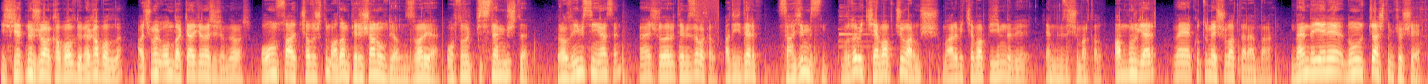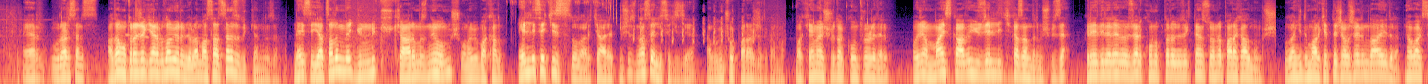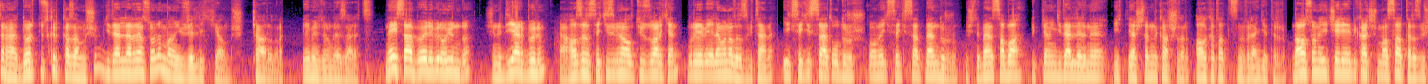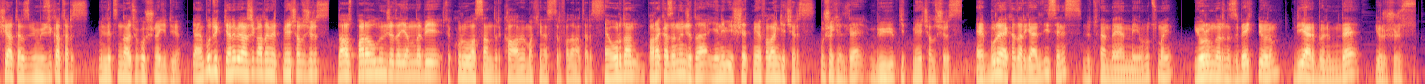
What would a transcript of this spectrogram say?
İşletme şu an kapalı diyor. Ne kapalı lan? Açmak 10 dakika erken açacağım ne var? 10 saat çalıştım adam perişan oldu yalnız var ya. Ortalık pislenmiş de. Kral iyi misin ya sen? Ha şuraları bir temizle bakalım. Hadi gidelim. Sakin misin? Burada bir kebapçı varmış. Bari bir kebap yiyeyim de bir kendimizi şımartalım. Hamburger ve kutu meşrubat ver abi bana. Ben de yeni donutçu açtım köşeye. Eğer uğrarsanız. Adam oturacak yer bulamıyorum diyor lan masa atsanıza dükkanınıza. Neyse yatalım ve günlük karımız ne olmuş ona bir bakalım. 58 dolar kar etmişiz. Nasıl 58 ya? Ha, bugün çok para harcadık ama. Bak hemen şuradan kontrol edelim. Hocam Mais kahve 152 kazandırmış bize. Kredilere ve özel konutlara ödedikten sonra para kalmamış. Ulan gidip markette çalışaydım daha iyiydi lan. Ne baksana ha 440 kazanmışım. Giderlerden sonra mı bana 152 almış kar olarak. Yemin ediyorum rezalet. Neyse abi böyle bir oyundu. Şimdi diğer bölüm yani hazır 8600 varken buraya bir eleman alırız bir tane. İlk 8 saat o durur. Sonraki 8 saat ben dururum. İşte ben sabah dükkanın giderlerini, ihtiyaçlarını karşılarım. Halka tatlısını falan getiririm. Daha sonra içeriye birkaç masa atarız, bir şey atarız, bir müzik atarız. Milletin daha çok hoşuna gidiyor. Yani bu dükkanı birazcık adam etmeye çalışırız. Daha para olunca da yanına bir işte kuru vasandır, kahve makinesidir falan atarız. E oradan para kazanınca da yeni bir işletmeye falan geçeriz. Bu şekilde büyüyüp gitmeye çalışırız. E buraya kadar geldiyseniz lütfen beğenmeyi unutmayın. Yorumlarınızı bekliyorum. Diğer bölümde görüşürüz.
